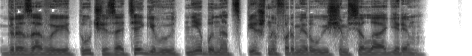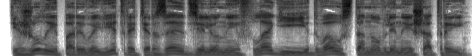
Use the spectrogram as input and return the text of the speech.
Грозовые тучи затягивают небо над спешно формирующимся лагерем. Тяжелые порывы ветра терзают зеленые флаги и едва установленные шатры.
